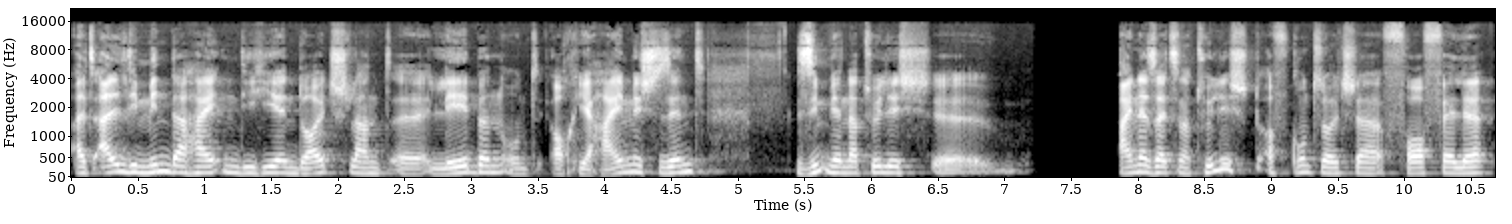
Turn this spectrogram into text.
als all die Minderheiten, die hier in Deutschland äh, leben und auch hier heimisch sind, sind wir natürlich äh, einerseits natürlich aufgrund solcher Vorfälle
